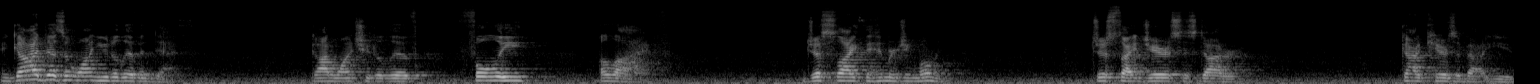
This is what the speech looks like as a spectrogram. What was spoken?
And God doesn't want you to live in death. God wants you to live fully alive. Just like the hemorrhaging woman. Just like Jairus' daughter. God cares about you.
